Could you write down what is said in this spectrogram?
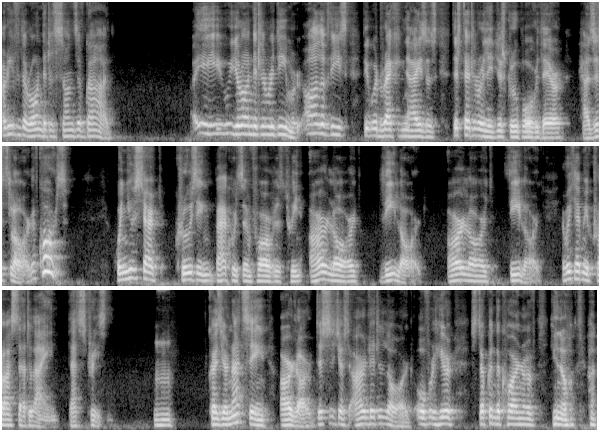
or even their own little sons of God. Eh, your own little Redeemer. All of these they would recognize as this little religious group over there has its Lord. Of course. When you start cruising backwards and forwards between our Lord, the Lord, our Lord, the Lord, every time you cross that line, that's treason. Mm-hmm because you're not saying our Lord. This is just our little Lord over here, stuck in the corner of you know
